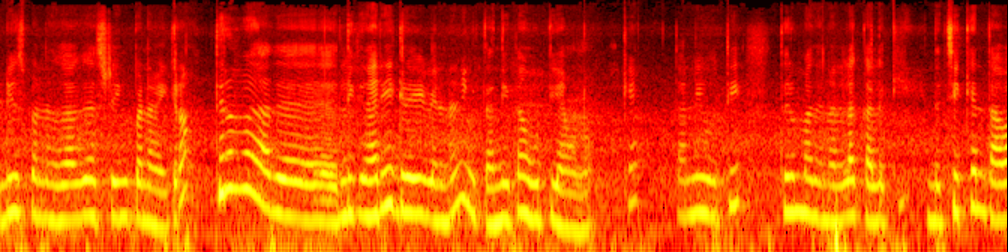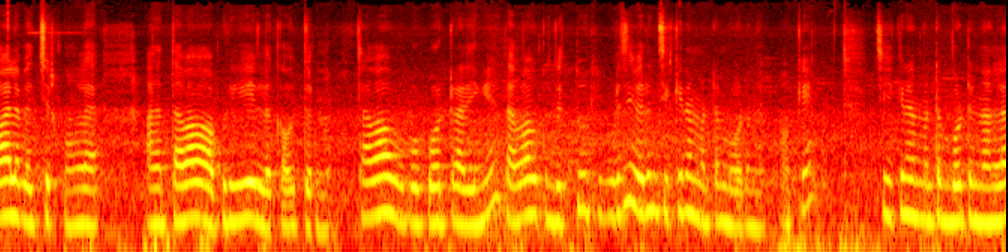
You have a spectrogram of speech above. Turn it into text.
ரெடியூஸ் பண்ணதுக்காக ஸ்ட்ரிங் பண்ண வைக்கிறோம். திரும்ப அது நிறைய கிரேவி வேணும்னா நீங்கள் தண்ணி தான் ஊற்றி ஆகணும். தண்ணி ஊற்றி திரும்ப அதை நல்லா கலக்கி இந்த சிக்கன் தவாவில் வச்சுருக்கோம்ல அந்த தவாவை அப்படியே இதில் கவுத்துடணும். தவாவை போட்டுறாதீங்க. தவாவை கொஞ்சம் தூக்கி பிடிச்சி வெறும் சிக்கனை மட்டும் போடுங்க ஓகே சிக்கனை மட்டும் போட்டு நல்லா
